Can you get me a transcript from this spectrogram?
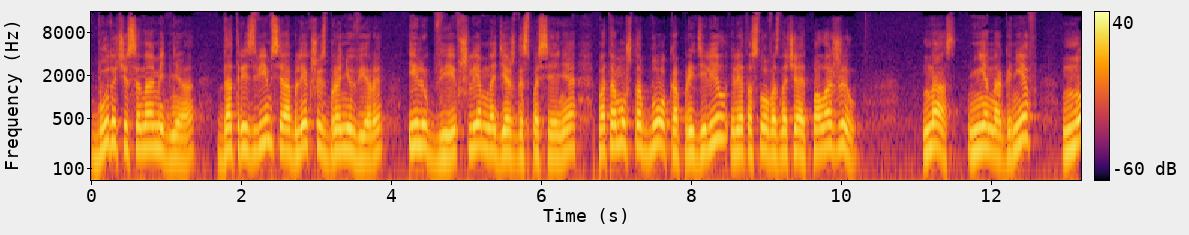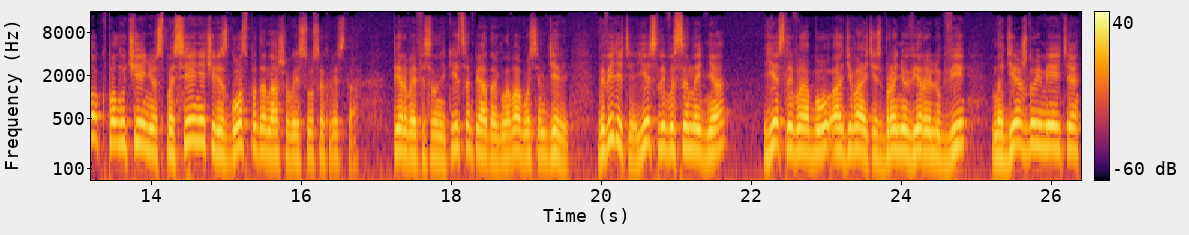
будучи сынами дня, дотрезвимся, облегшись броню веры и любви в шлем надежды спасения, потому что Бог определил, или это слово означает положил, нас не на гнев, но к получению спасения через Господа нашего Иисуса Христа. 1 Фессалоникийцам, 5 глава, 8-9. Вы видите, если вы сыны дня, если вы одеваетесь в броню веры и любви, надежду имеете,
